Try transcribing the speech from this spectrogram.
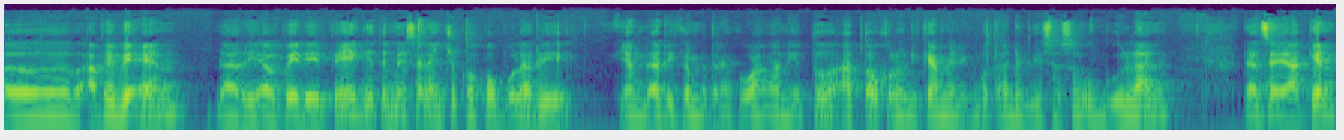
uh, eh, APBN dari LPDP gitu misalnya yang cukup populer di yang dari Kementerian Keuangan itu atau kalau di Kemendikbud ada beasiswa unggulan dan saya yakin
